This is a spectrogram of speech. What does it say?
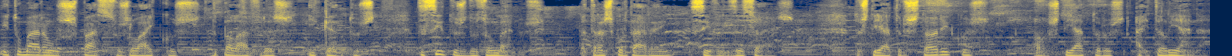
e tomaram os espaços laicos de palavras e cantos, tecidos dos humanos, a transportarem civilizações. Dos teatros históricos aos teatros à italiana,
